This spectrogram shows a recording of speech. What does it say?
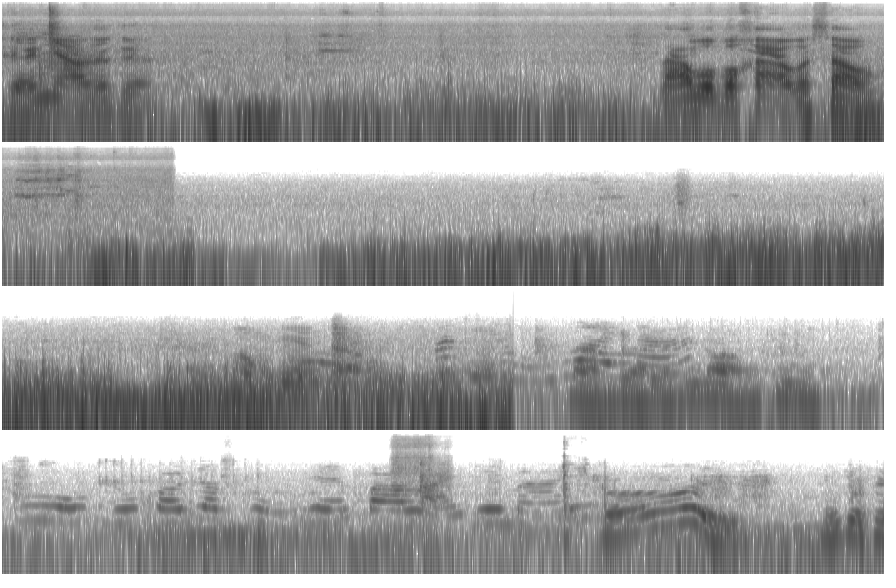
เสื้อแขนยาวจักเทื่อหนาวบ่พอข้าวก็เศร้าต้มแห้งครับ น้ำเดือดเลยพี่น้องที่นี่ ดูเขาจะถุงเทปลาไหลได้ไหม ได้หนู จะเท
